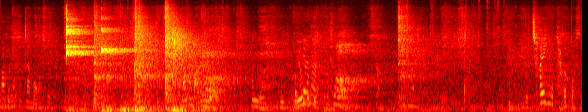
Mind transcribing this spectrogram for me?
다 먹었어. 나 먹었어. 나도 많이 먹어. 거기 매운 것도 있고. 너 차이로 다 갖고 왔어.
